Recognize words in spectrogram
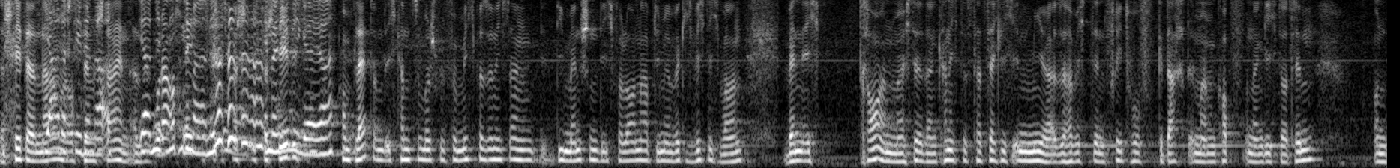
Da steht der Name ja, da steht auf dem Stein. Also ja, oder nicht, auch immer, nicht immer. Ich verstehe dich ja. komplett und ich kann zum Beispiel für mich persönlich sagen, die Menschen, die ich verloren habe, die mir wirklich wichtig waren, wenn ich trauern möchte, dann kann ich das tatsächlich in mir. Also habe ich den Friedhof gedacht in meinem Kopf und dann gehe ich dorthin und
